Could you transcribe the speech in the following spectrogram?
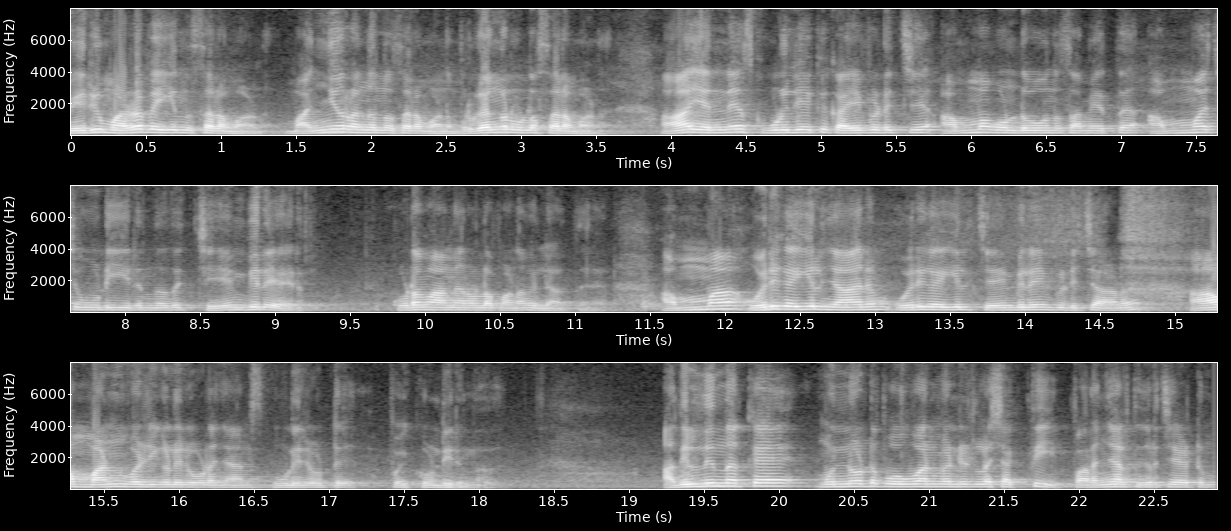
പെരുമഴ പെയ്യുന്ന സ്ഥലമാണ് മഞ്ഞിറങ്ങുന്ന സ്ഥലമാണ് മൃഗങ്ങളുള്ള സ്ഥലമാണ്. ആ എന്നെ സ്കൂളിലേക്ക് കൈപിടിച്ച് അമ്മ കൊണ്ടുപോകുന്ന സമയത്ത് അമ്മ ചൂടിയിരുന്നത് ചേമ്പിലയായിരുന്നു. കുട വാങ്ങാനുള്ള പണമില്ലാത്തതിന് അമ്മ ഒരു കയ്യിൽ ഞാനും ഒരു കയ്യിൽ ചേമ്പിലയും പിടിച്ചാണ് ആ മൺവഴികളിലൂടെ ഞാൻ സ്കൂളിലോട്ട് പോയിക്കൊണ്ടിരുന്നത്. അതിൽ നിന്നൊക്കെ മുന്നോട്ട് പോകുവാൻ വേണ്ടിയിട്ടുള്ള ശക്തി പറഞ്ഞാൽ തീർച്ചയായിട്ടും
